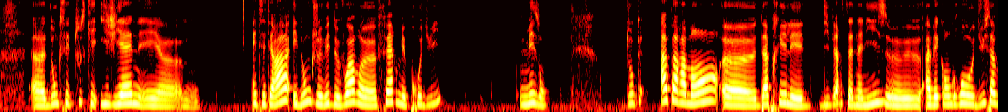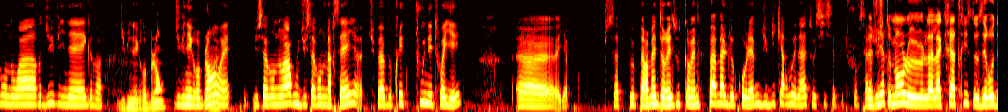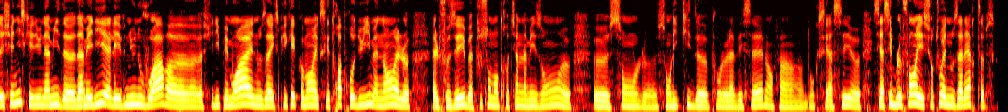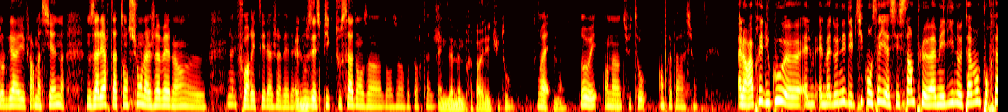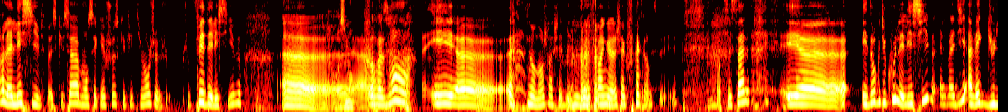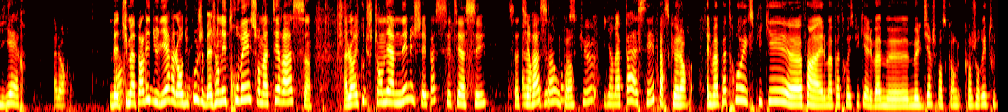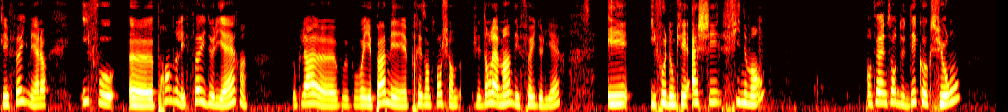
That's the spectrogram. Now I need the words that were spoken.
Donc c'est tout ce qui est hygiène et etc. Et donc je vais devoir faire mes produits maison. Donc apparemment, euh, d'après les diverses analyses, euh, avec en gros du savon noir, du vinaigre, Du vinaigre blanc du vinaigre blanc, Ouais. ouais. du savon noir ou du savon de Marseille, tu peux à peu près tout nettoyer. Euh, y a... ça peut permettre de résoudre quand même pas mal de problèmes. Du bicarbonate aussi, ça peut toujours Bah, servir. Justement, le, la, la créatrice de Zéro Déchet Nice, qui est une amie d'Amélie, elle est venue nous voir, euh, Philippe et moi, elle nous a expliqué comment avec ces trois produits, maintenant, elle, elle faisait bah, tout son entretien de la maison, euh, euh, son, le- son liquide pour le lave-vaisselle, enfin, donc c'est assez, euh, c'est assez bluffant et surtout elle nous alerte, parce qu'Olga est pharmacienne, nous alerte attention la javel, hein, euh, il Ouais. faut arrêter la javel. Elle Elle nous nous- explique tout ça dans un, dans un reportage. Elle nous a même préparé des tutos. Oui, oui, on a un tuto en préparation. Alors après, du coup, euh, elle, elle m'a donné des petits conseils assez simples, Amélie, notamment pour faire la lessive, parce que ça, bon, c'est quelque chose qu'effectivement, je, je, je fais des lessives. Euh, Heureusement. euh, heureusement. Et euh, non, non, je rachète des nouvelles fringues à chaque fois quand c'est sale. Et, euh, et donc, du coup, les lessives, elle m'a dit avec du lierre. Alors. Ben, tu m'as parlé du lierre, alors du coup, je- ben, j'en ai trouvé sur ma terrasse. Alors écoute, je t'en ai amené, mais je savais pas si c'était assez. Ça t'ira Alors, ça je ou pas? pense qu'il y en a pas assez parce que alors elle m'a pas trop expliqué. euh, Enfin, elle m'a pas trop expliqué. Elle va me, me le dire, je pense quand, quand j'aurai toutes les feuilles. Mais alors, il faut euh, prendre les feuilles de lierre. Donc là, euh, vous, vous voyez pas, mais présentement, je suis en- j'ai dans la main des feuilles de lierre et il faut donc les hacher finement, en faire une sorte de décoction.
